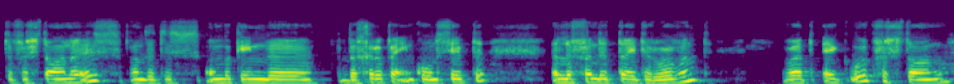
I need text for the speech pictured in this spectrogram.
te verstaan is want dit is onbekende begrippe en konsepte. Hulle vind dit tydrowend wat ek ook verstaan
